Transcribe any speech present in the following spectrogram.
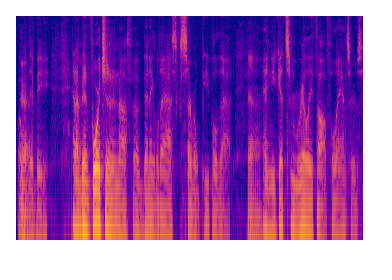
what Yeah. would they be? And I've been fortunate enough; I've been able to ask several people that, yeah. and you get some really thoughtful answers.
